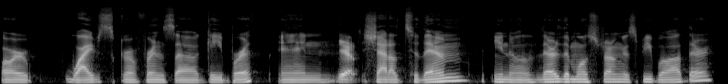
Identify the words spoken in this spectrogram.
our wives girlfriends uh, gave birth and Yep. shout out to them you know they're the most strongest people out there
